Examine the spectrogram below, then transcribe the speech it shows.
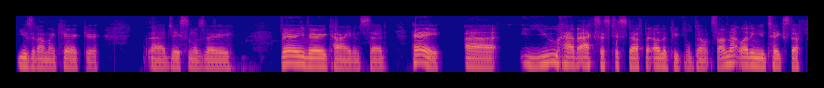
use it on my character. Uh, Jason was very, very, very kind and said, "Hey, uh, you have access to stuff that other people don't. So I'm not letting you take stuff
